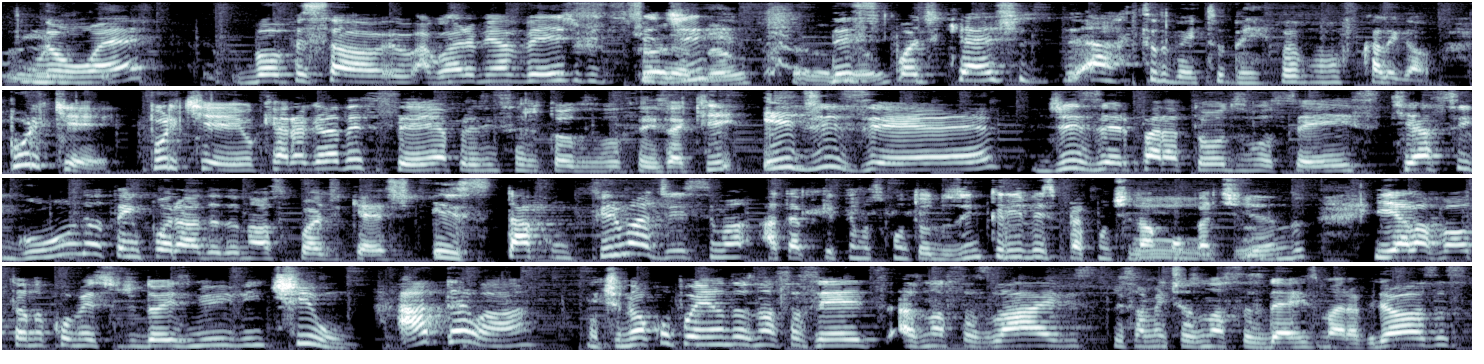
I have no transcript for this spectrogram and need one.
Não é? Bom, pessoal, agora é minha vez de me despedir. não, chora desse não. podcast. Ah, tudo bem, tudo bem. Vou ficar legal. Por quê? Porque eu quero agradecer a presença de todos vocês aqui e dizer, dizer para todos vocês que a segunda temporada do nosso podcast está confirmadíssima, até porque temos conteúdos incríveis para continuar Uhum. compartilhando. E ela volta no começo de 2021. Até lá, continue acompanhando as nossas redes, as nossas lives, principalmente as nossas DRs maravilhosas,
